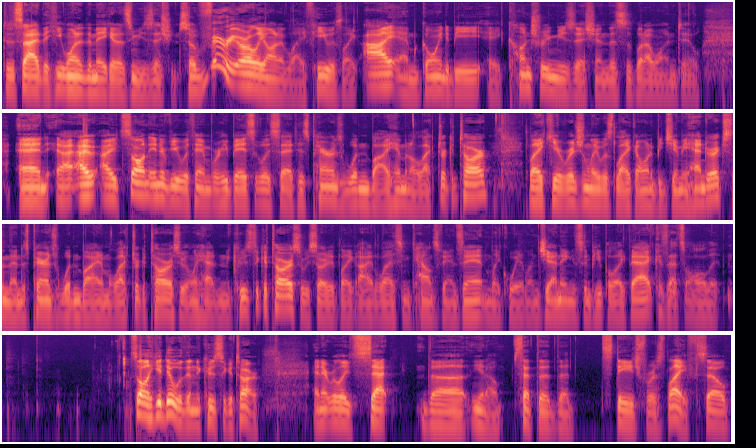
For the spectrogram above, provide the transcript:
to decide that he wanted to make it as a musician. So very early on in life, he was like, I am going to be a country musician. This is what I want to do. And I, I- saw an interview with him where he basically said his parents wouldn't buy him an electric guitar. Like he originally was like, I want to be Jimi Hendrix. And then his parents wouldn't buy him an electric guitar. So he only had an acoustic guitar. So we started like idolizing Townes Van Zandt and like Waylon Jennings and people like that because that's all that that's all he could do with an acoustic guitar, and it really set the you know set the the stage for his life. So,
